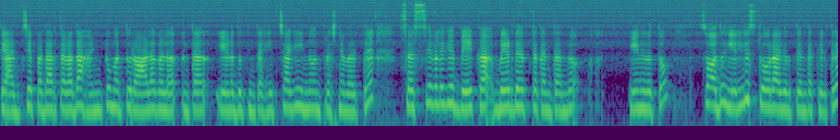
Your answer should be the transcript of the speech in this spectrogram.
ತ್ಯಾಜ್ಯ ಪದಾರ್ಥಗಳಾದ ಅಂಟು ಮತ್ತು ರಾಳಗಳ ಅಂತ ಹೇಳೋದಕ್ಕಿಂತ ಹೆಚ್ಚಾಗಿ ಇನ್ನೊಂದು ಪ್ರಶ್ನೆ ಬರುತ್ತೆ. ಸಸ್ಯಗಳಿಗೆ ಬೇಕಾ, ಬೇಡದೇ ಇರ್ತಕ್ಕಂಥದ್ದು ಏನಿರುತ್ತೋ, ಸೊ ಅದು ಎಲ್ಲಿ ಸ್ಟೋರ್ ಆಗಿರುತ್ತೆ ಅಂತ ಕೇಳ್ತಾರೆ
